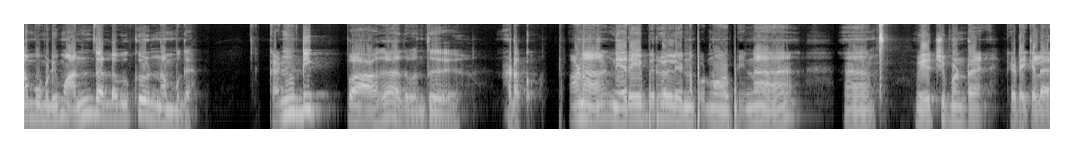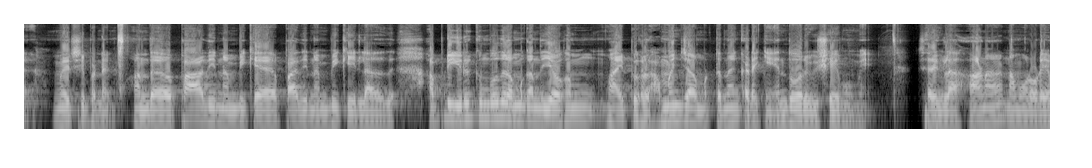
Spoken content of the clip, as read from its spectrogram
நம்ப முடியுமோ அந்த அளவுக்கு நம்புங்க. கண்டிப்பாக அது வந்து நடக்கும் ஆனால் நிறைய பேர்கள் என்ன பண்ணுவோம் அப்படின்னா முயற்சி பண்ணுறேன் கிடைக்கல முயற்சி பண்ணுறேன் அந்த பாதி நம்பிக்கை பாதி நம்பிக்கை இல்லாதது. அப்படி இருக்கும்போது நமக்கு அந்த யோகம் வாய்ப்புகள் அமைஞ்சால் மட்டும்தான் கிடைக்கும் எந்த ஒரு விஷயமுமே. சரிங்களா? ஆனால் நம்மளுடைய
